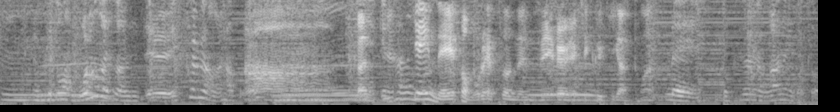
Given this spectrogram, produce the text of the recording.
그리고 그동안 뭘 하고 있었는지를 설명을 하고요 아, 음, 그러니까 하는 게임. 내에서 뭘 했었는지를 음. 이렇게 그 기간 동안. 네 그렇게 설명을 하는 거죠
